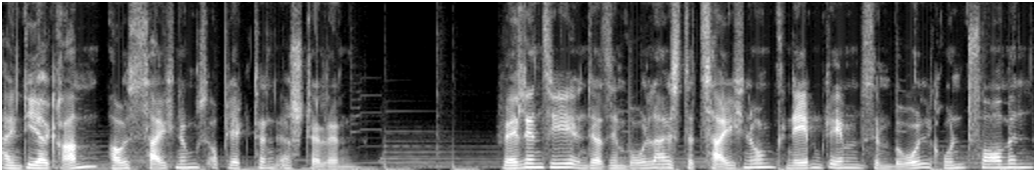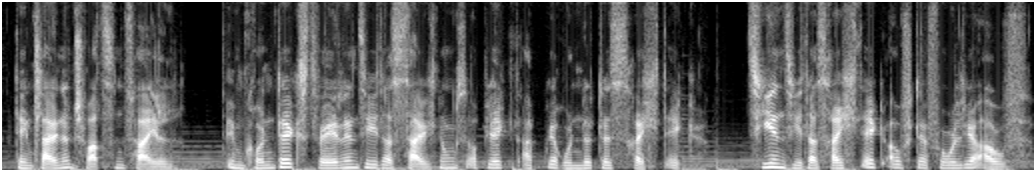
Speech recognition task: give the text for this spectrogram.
Ein Diagramm aus Zeichnungsobjekten erstellen. Wählen Sie in der Symbolleiste Zeichnung neben dem Symbol Grundformen den kleinen schwarzen Pfeil. Im Kontext wählen Sie das Zeichnungsobjekt abgerundetes Rechteck. Ziehen Sie das Rechteck auf der Folie auf.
